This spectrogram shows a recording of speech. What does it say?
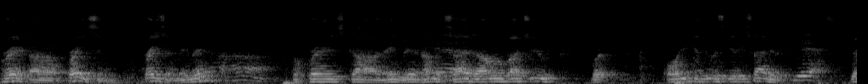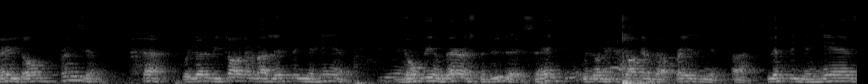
pray, uh, praising. Praising. Amen. Uh-huh. So praise God. Amen. I'm Yeah. excited. I don't know about you, but all you can do is get excited. Yes. There you go. Praise Him. we're going to be talking about lifting your hands. Yes. Don't be embarrassed to do this, eh? We're going to be talking about praising you, uh, lifting your hands.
